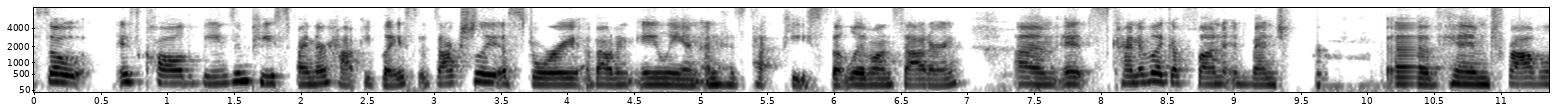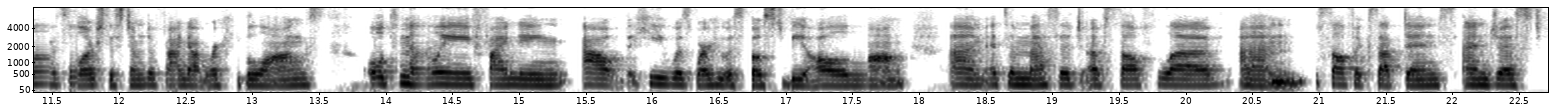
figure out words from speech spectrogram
So is called Beans and Peace Find Their Happy Place. It's actually a story about an alien and his pet Peace that live on Saturn. Um, it's kind of like a fun adventure of him traveling the solar system to find out where he belongs, ultimately finding out that he was where he was supposed to be all along. Um, it's a message of self love, um, self acceptance, and just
